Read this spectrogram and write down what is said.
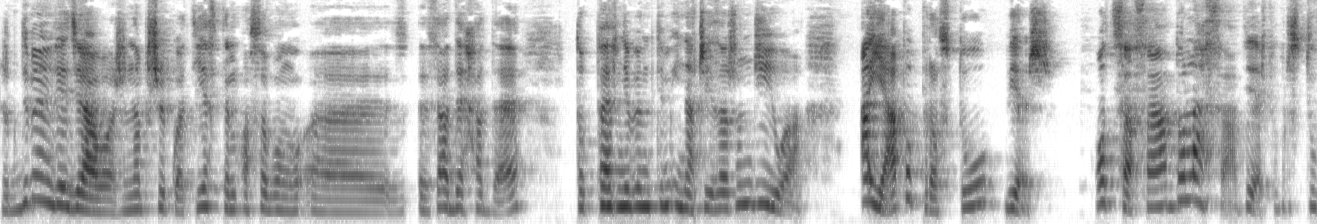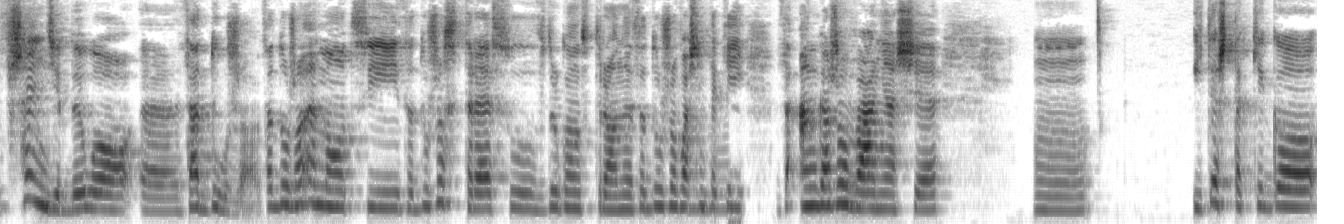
że gdybym wiedziała, że na przykład jestem osobą e, z ADHD, to pewnie bym tym inaczej zarządziła. A ja po prostu, wiesz, od sasa do lasa, wiesz, po prostu wszędzie było e, za dużo, za dużo emocji, za dużo stresu w drugą stronę, za dużo właśnie mhm. takiej zaangażowania się mm, i też takiego,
